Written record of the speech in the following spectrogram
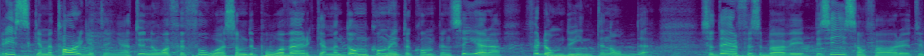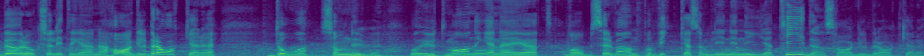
risken med targeting är att du når för få som du påverkar men de kommer inte att kompensera för de du inte nådde. Så därför så behöver vi, precis som förut, vi behöver också lite grann hagelbrakare då som nu. Och utmaningen är ju att vara observant på vilka som blir den nya tidens hagelbrakare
